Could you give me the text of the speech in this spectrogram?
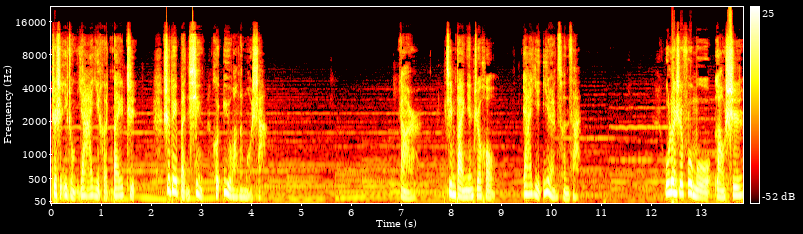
这是一种压抑和呆滞，是对本性和欲望的抹杀。然而，近百年之后。压抑依然存在。无论是父母、老师，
